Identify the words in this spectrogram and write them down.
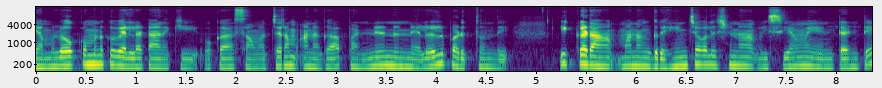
యమలోకమునకు వెళ్ళటానికి ఒక సంవత్సరం అనగా పన్నెండు నెలలు పడుతుంది. ఇక్కడ మనం గ్రహించవలసిన విషయం ఏంటంటే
